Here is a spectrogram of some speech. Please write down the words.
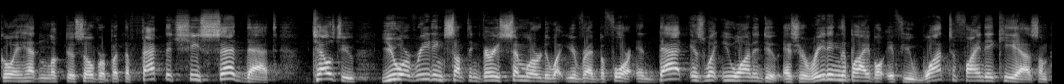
go ahead and look this over. But the fact that she said that tells you you are reading something very similar to what you've read before. And that is what you want to do. As you're reading the Bible, if you want to find a chiasm,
